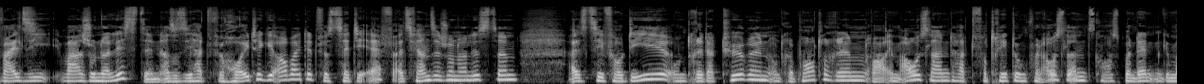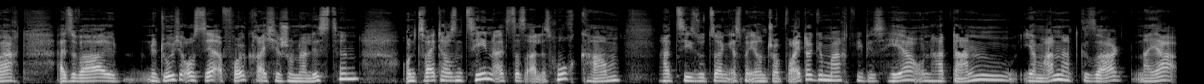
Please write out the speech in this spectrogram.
weil sie war Journalistin. Also sie hat für heute gearbeitet, fürs ZDF als Fernsehjournalistin, als CVD und Redakteurin und Reporterin, war im Ausland, hat Vertretung von Auslandskorrespondenten gemacht. Also war eine durchaus sehr erfolgreiche Journalistin. Und 2010, als das alles hochkam, hat sie sozusagen erstmal ihren Job weitergemacht wie bisher und hat dann, ihr Mann hat gesagt, naja,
